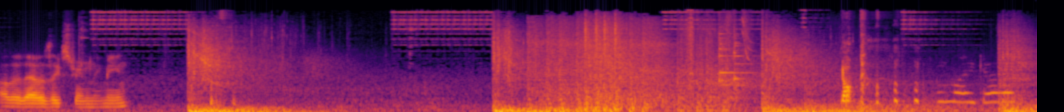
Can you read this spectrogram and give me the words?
although that was extremely mean. oh my god.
